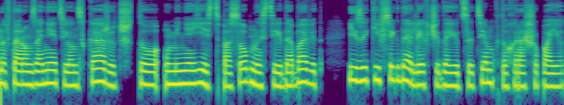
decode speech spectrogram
На втором занятии он скажет, что у меня есть способности и добавит, языки всегда легче даются тем, кто хорошо поет.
